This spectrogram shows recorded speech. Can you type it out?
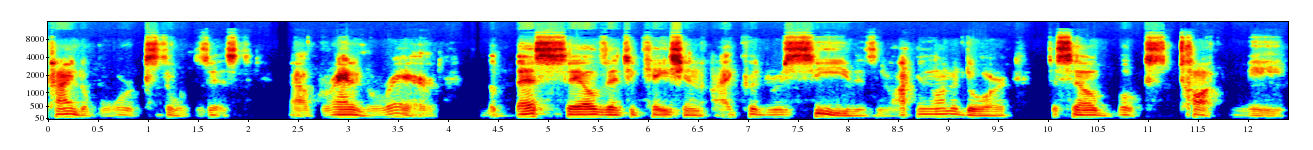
kind of work still exists. Now, granted, rare, the best sales education I could receive is knocking on a door to sell books taught me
